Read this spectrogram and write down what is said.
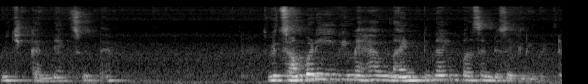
which connects with them. With somebody we may have 99% disagreement.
